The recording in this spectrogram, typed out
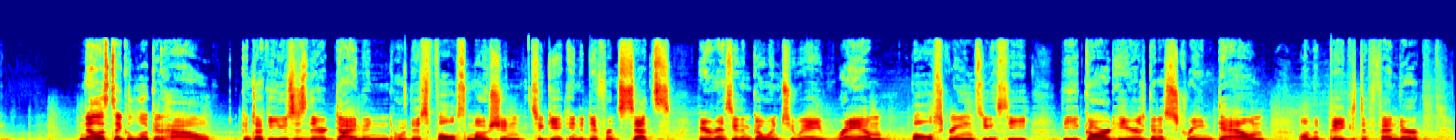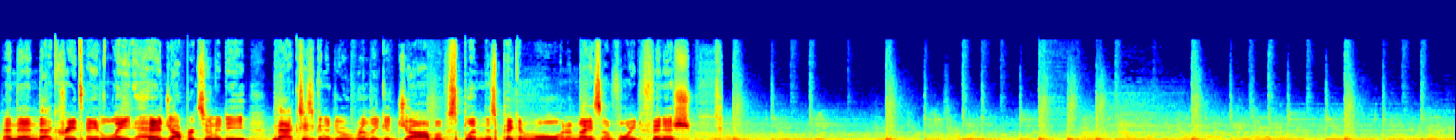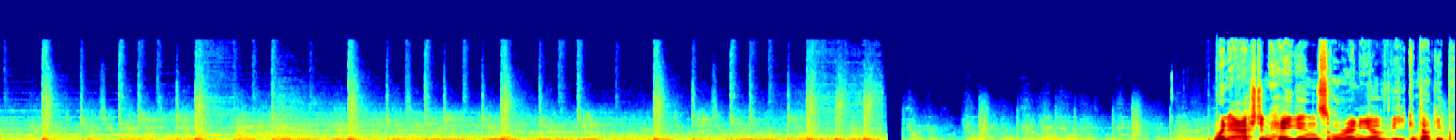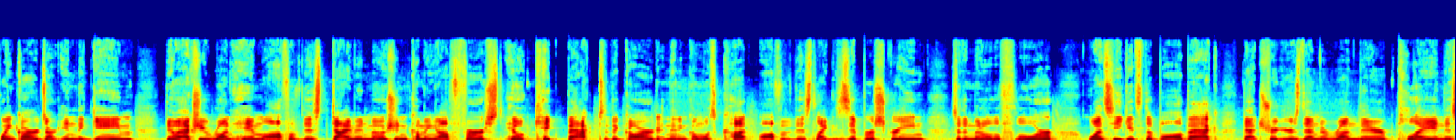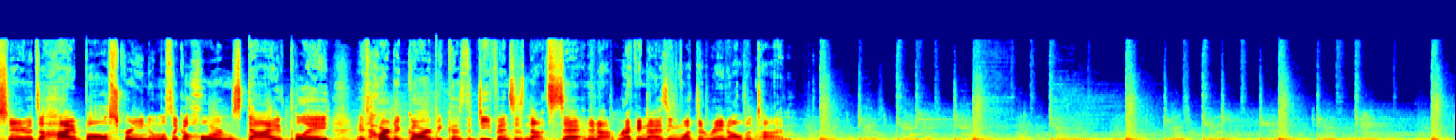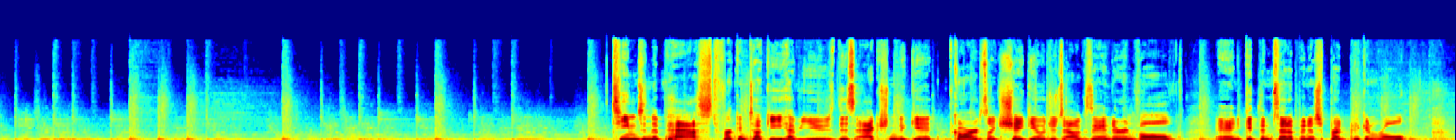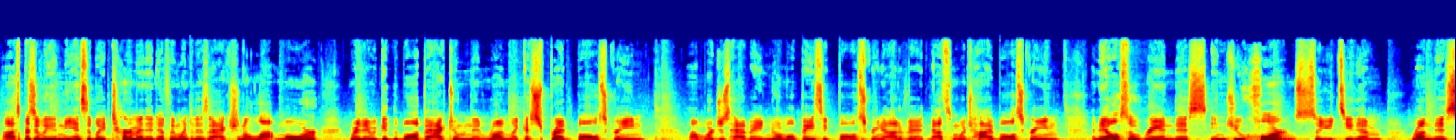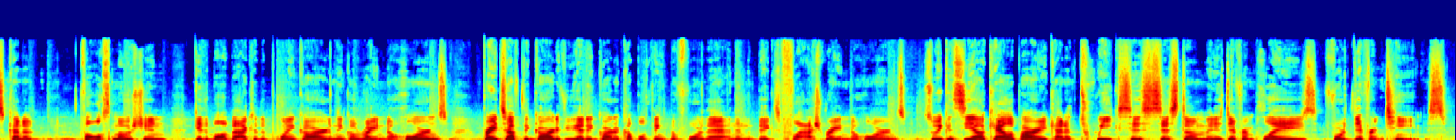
Now let's take a look at how Kentucky uses their diamond or this false motion to get into different sets. Here we're going to see them go into a ram ball screen. So you can see the guard here is going to screen down on the big defender. And then that creates a late hedge opportunity. Max is going to do a really good job of splitting this pick and roll and a nice avoid finish. When Ashton Hagans or any of the Kentucky point guards are in the game, they'll actually run him off of this diamond motion coming off first. He'll kick back to the guard and then almost cut off of this like zipper screen to the middle of the floor. Once he gets the ball back, that triggers them to run their play. In this scenario, it's a high ball screen, almost like a horns dive play. It's hard to guard because the defense is not set and they're not recognizing what they're in all the time. Teams in the past for Kentucky have used this action to get guards like Shai Gilgeous-Alexander involved and get them set up in a spread pick and roll. Uh, specifically in the NCAA tournament. They definitely went to this action a lot more, where they would get the ball back to them and then run like a spread ball screen. Um, or just have a normal basic ball screen out of it, not so much high ball screen. And they also ran this into horns, so you'd see them run this kind of false motion, get the ball back to the point guard, and then go right into horns. Pretty tough to guard if you had to guard a couple things before that, and then the bigs flash right into horns. So we can see how Calipari kind of tweaks his system and his different plays for different teams.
